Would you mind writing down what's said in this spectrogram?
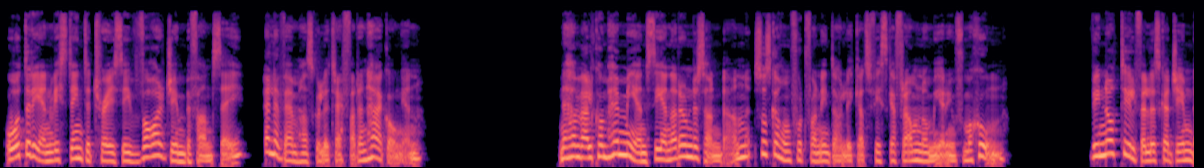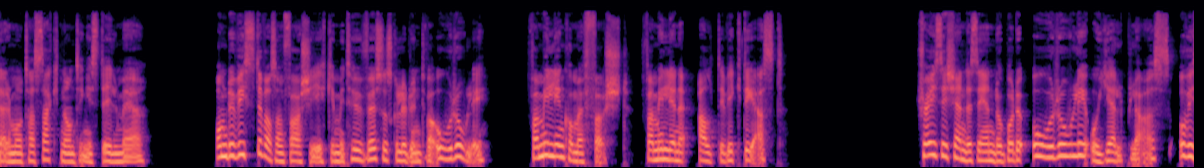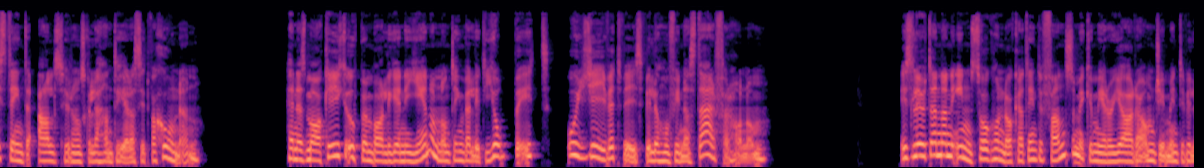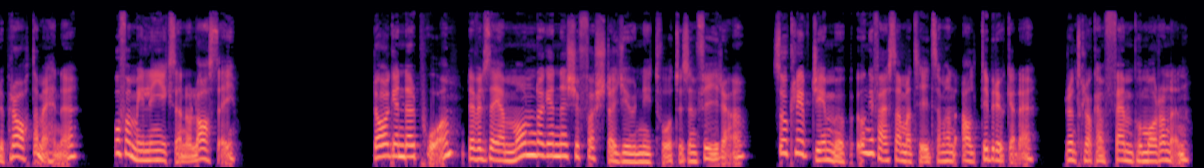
Återigen visste inte Tracy var Jim befann sig eller vem han skulle träffa den här gången. När han väl kom hem igen senare under söndagen så ska hon fortfarande inte ha lyckats fiska fram någon mer information. Vid något tillfälle ska Jim däremot ha sagt någonting i stil med Om du visste vad som för sig gick i mitt huvud så skulle du inte vara orolig. Familjen kommer först. Familjen är alltid viktigast. Tracy kände sig ändå både orolig och hjälplös och visste inte alls hur hon skulle hantera situationen. Hennes make gick uppenbarligen igenom någonting väldigt jobbigt och givetvis ville hon finnas där för honom. I slutändan insåg hon dock att det inte fanns så mycket mer att göra om Jim inte ville prata med henne och familjen gick sedan och la sig. Dagen därpå, det vill säga måndagen den 21 juni 2004, så klev Jim upp ungefär samma tid som han alltid brukade, runt klockan fem på morgonen.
